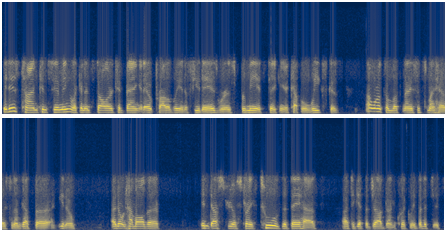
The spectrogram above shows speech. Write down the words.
It is time consuming. Like an installer could bang it out probably in a few days, whereas for me, it's taking a couple of weeks because I want it to look nice. It's my house, and I've got the, you know, I don't have all the industrial strength tools that they have uh, to get the job done quickly. But it's it's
